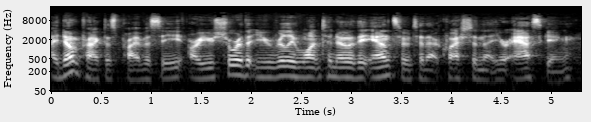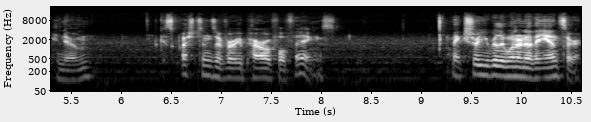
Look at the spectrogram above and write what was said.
I don't practice privacy. Are you sure that you really want to know the answer to that question that you're asking? You know, because questions are very powerful things. Make sure you really want to know the answer.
